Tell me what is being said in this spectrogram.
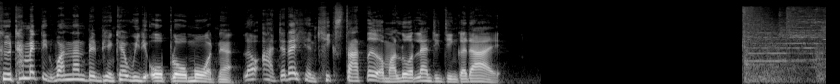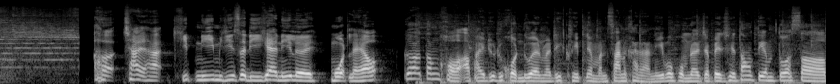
คือถ้าไม่ติดว่านั่นเป็นเพียงแค่วิดีโอโปรโมทเนี่ยเราอาจจะได้เห็น Kickstarter ออกมาโลดแล่นจริง ๆ ก็ได้เออใช่ฮะคลิปนี้มีทฤษฎีแค่นี้เลย หมดแล้ว ก็ต้องขออภัยทุกๆคนด้วยมาที่คลิปเนี่ยมันสั้นขนาดนี้เพราะผมเนี่ยจะเป็นชื่อต้องเตรียมตัวสอบ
